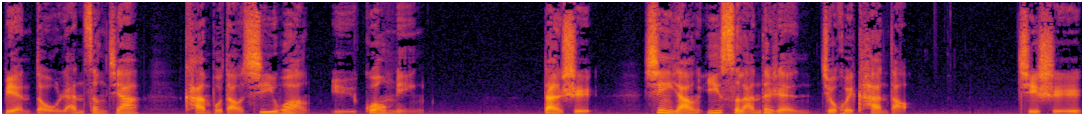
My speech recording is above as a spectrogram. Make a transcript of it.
便陡然增加，看不到希望与光明。但是，信仰伊斯兰的人就会看到。其实，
